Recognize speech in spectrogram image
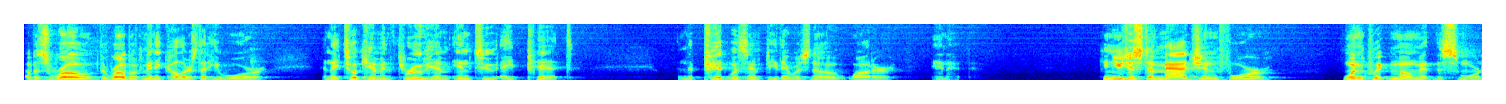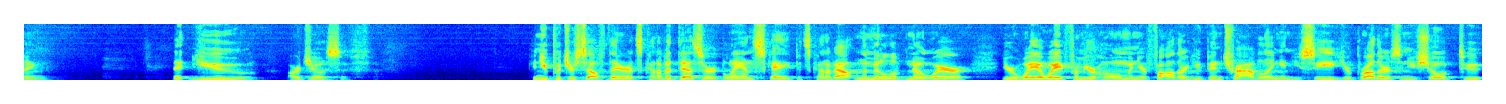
of his robe, the robe of many colors that he wore, and they took him and threw him into a pit. And the pit was empty, there was no water in it. Can you just imagine for one quick moment this morning that you are Joseph? Can you put yourself there? It's kind of a desert landscape, it's kind of out in the middle of nowhere you're way away from your home and your father. You've been traveling and you see your brothers and you show up to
